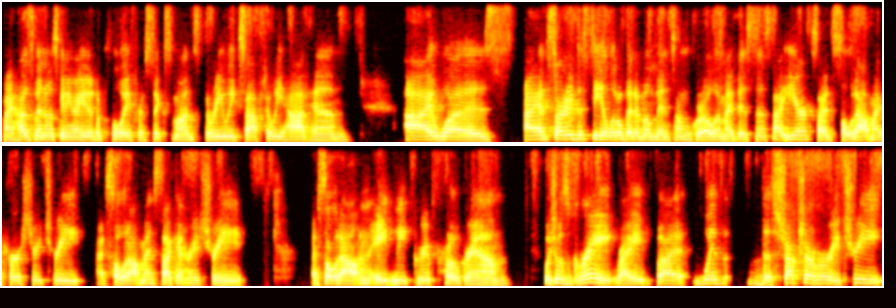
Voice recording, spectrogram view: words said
My husband was getting ready to deploy for six months, three weeks after we had him. I was, I had started to see a little bit of momentum grow in my business that year because I'd sold out my first retreat. I sold out my second retreat. I sold out an eight week group program, which was great, right? But with the structure of a retreat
